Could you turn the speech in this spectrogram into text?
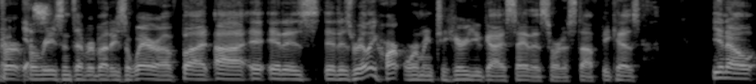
for, yes. for reasons everybody's aware of. But uh, it, it is it is really heartwarming to hear you guys say this sort of stuff because you know,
